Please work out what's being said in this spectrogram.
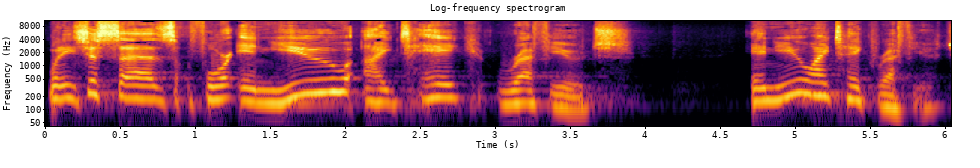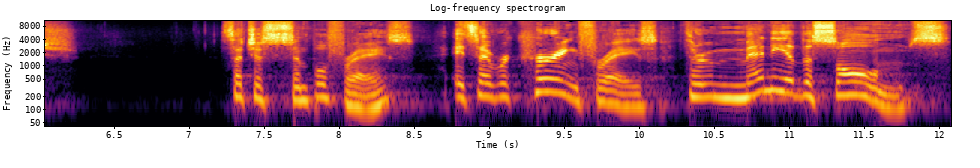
when he just says, For in you I take refuge. In you I take refuge. Such a simple phrase. It's a recurring phrase through many of the Psalms.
